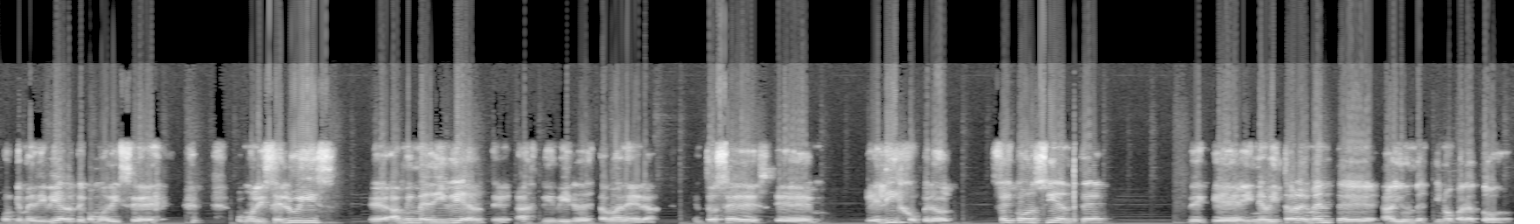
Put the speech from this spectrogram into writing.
porque me divierte, como dice, como dice Luis, eh, a mí me divierte vivir de esta manera. Entonces, eh, elijo, pero soy consciente de que inevitablemente hay un destino para todos.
